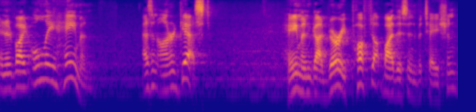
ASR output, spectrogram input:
and invite only Haman as an honored guest. Haman got very puffed up by this invitation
